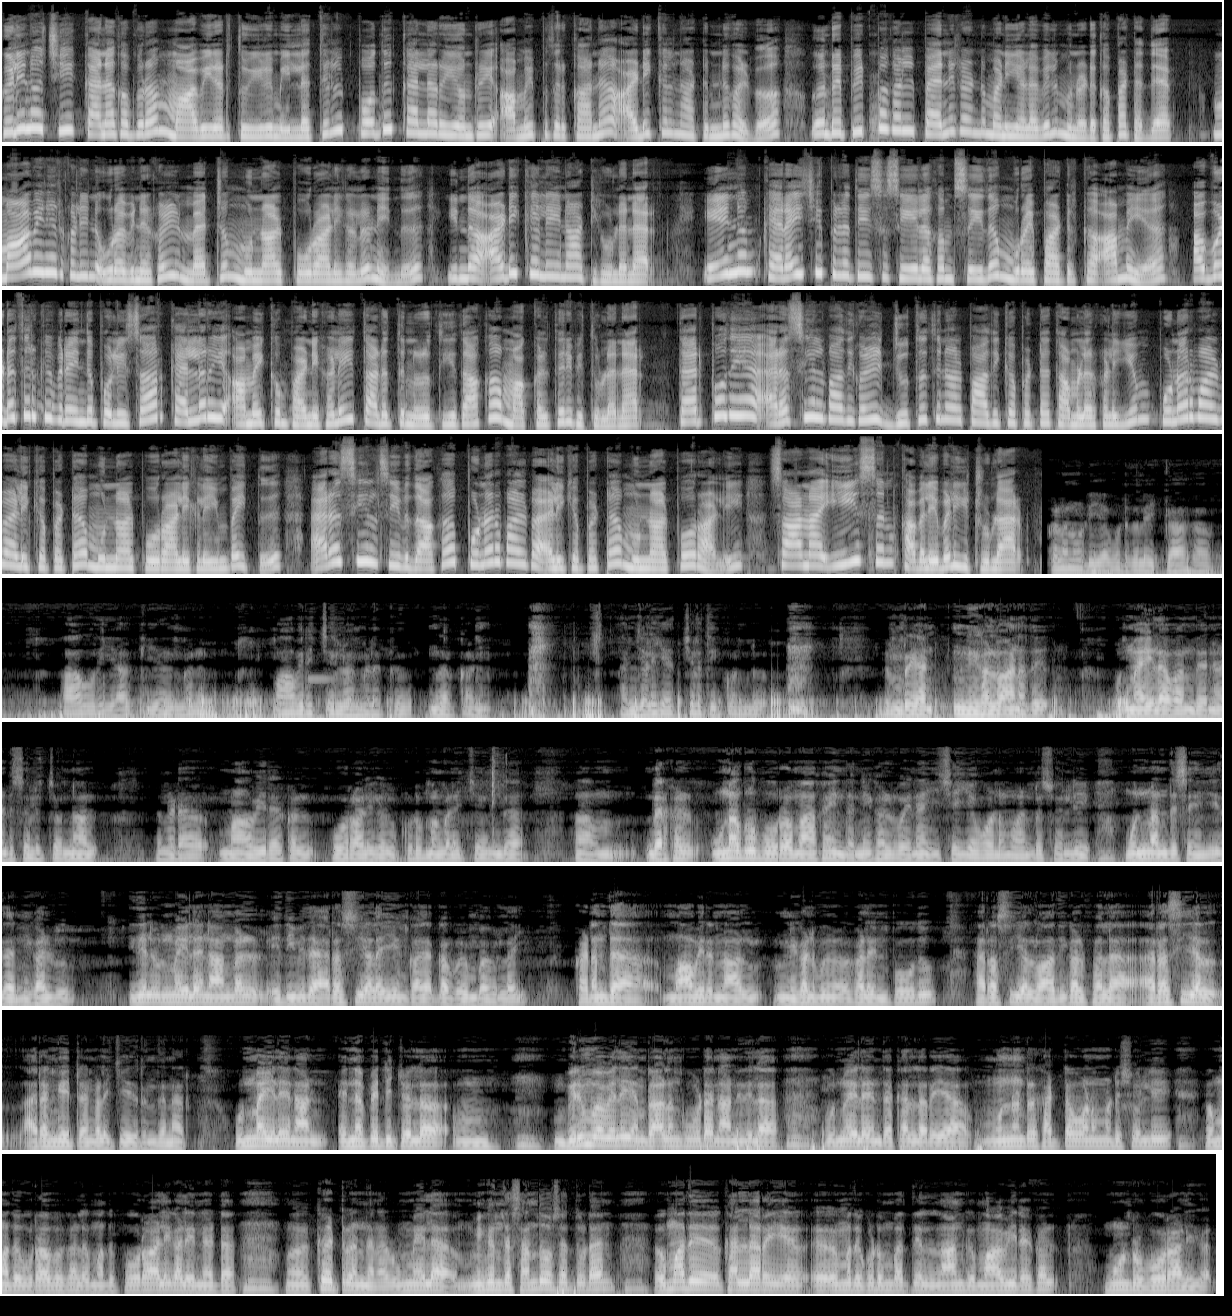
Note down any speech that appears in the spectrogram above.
கிளிநொச்சி கனகபுரம் மாவீரர் துயிலும் இல்லத்தில் பொது கல்லறையொன்றை அமைப்பதற்கான அடிக்கல் நாட்டும் நிகழ்வு இன்று பிற்பகல் பன்னிரண்டு மணியளவில் முன்னெடுக்கப்பட்டது. மாவீரர்களின் உறவினர்கள் மற்றும் முன்னாள் போராளிகள் இணைந்து இந்த அடிக்கலை நாட்டியுள்ளனர். எனினும் கரைச்சி பிரதேச செயலகம் செய்த முறைப்பாட்டிற்கு அமைய அவ்விடத்திற்கு விரைந்த போலீசார் கல்லறை அமைக்கும் பணிகளை தடுத்து நிறுத்தியதாக மக்கள் தெரிவித்துள்ளனர். தற்போதைய அரசியல்வாதிகள் யுத்தத்தினால் பாதிக்கப்பட்ட தமிழர்களையும் புனர்வாழ்வு அளிக்கப்பட்ட முன்னாள் போராளிகளையும் வைத்து அரசியல் செய்வதாக புனர்வாழ்வு அளிக்கப்பட்ட முன்னாள் போராளி சானா ஈசன் கவலை வெளியிட்டுள்ளார். மக்களினுடைய விடுதலைக்காக ஆகுதியாக்கிய எங்கள் மாவீர செல்வங்களுக்கு முதற்கண் அஞ்சலியை செலுத்திக் கொண்டு இன்றைய நிகழ்வானது உண்மையில் வந்து என்னென்று சொல்லி சொன்னால் எங்களோட மாவீரர்கள் போராளிகள் குடும்பங்களைச் சேர்ந்த இவர்கள் உணர்வுபூர்வமாக இந்த நிகழ்வினை செய்ய வேணும் என்று சொல்லி முன்வந்து செய்த நிகழ்வு. இதில் உண்மையில் நாங்கள் எதுவித அரசியலையும் கலக்க விரும்பவில்லை. கடந்த மாவீர நாள் நிகழ்வுகளின் போது அரசியல்வாதிகள் பல அரசியல் அரங்கேற்றங்களை செய்திருந்தனர். உண்மையிலே நான் என்னை பற்றி சொல்ல விரும்பவில்லை என்றாலும் கூட நான் இதில் உண்மையில் இந்த கல்லறையை முன்னின்று கட்ட வேணும் என்று சொல்லி எமது உறவுகள் எமது போராளிகள் என்னட்ட கேட்டிருந்தனர். உண்மையில் மிகுந்த சந்தோஷத்துடன் எமது கல்லறை எமது குடும்பத்தில் நான்கு மாவீரர்கள் மூன்று போராளிகள்.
